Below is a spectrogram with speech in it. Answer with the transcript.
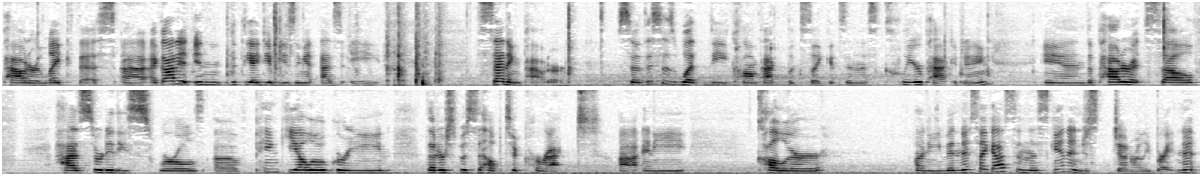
powder like this. Uh, I got it in with the idea of using it as a setting powder. So this is what the compact looks like. It's in this clear packaging and the powder itself has sort of these swirls of pink, yellow, green that are supposed to help to correct uh, any color unevenness, I guess, in the skin and just generally brighten it.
